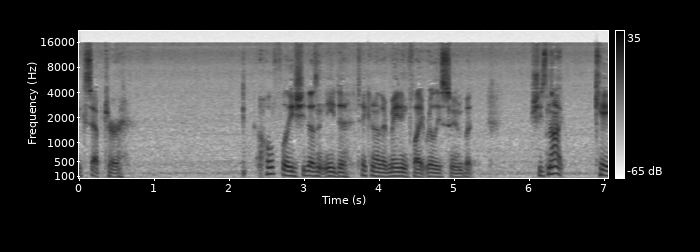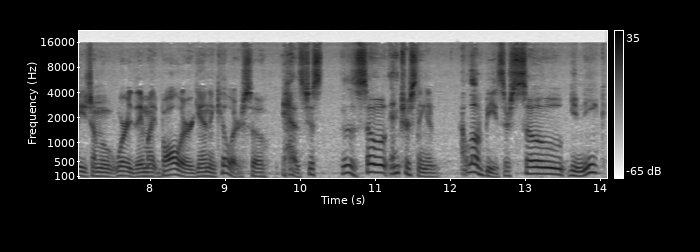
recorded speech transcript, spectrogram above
accept her. Hopefully she doesn't need to take another mating flight really soon, but she's not caged. I'm worried they might ball her again and kill her. So yeah, it's just this is so interesting, and I love bees. They're so unique,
